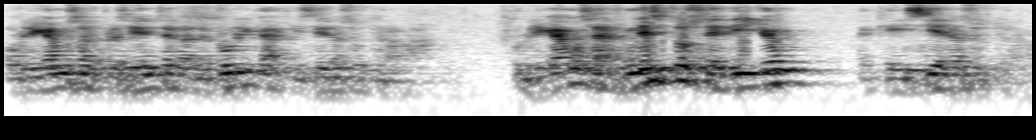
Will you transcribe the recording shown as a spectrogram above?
Obligamos al presidente de la República a que hiciera su trabajo. Obligamos a Ernesto Cedillo a que hiciera su trabajo.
